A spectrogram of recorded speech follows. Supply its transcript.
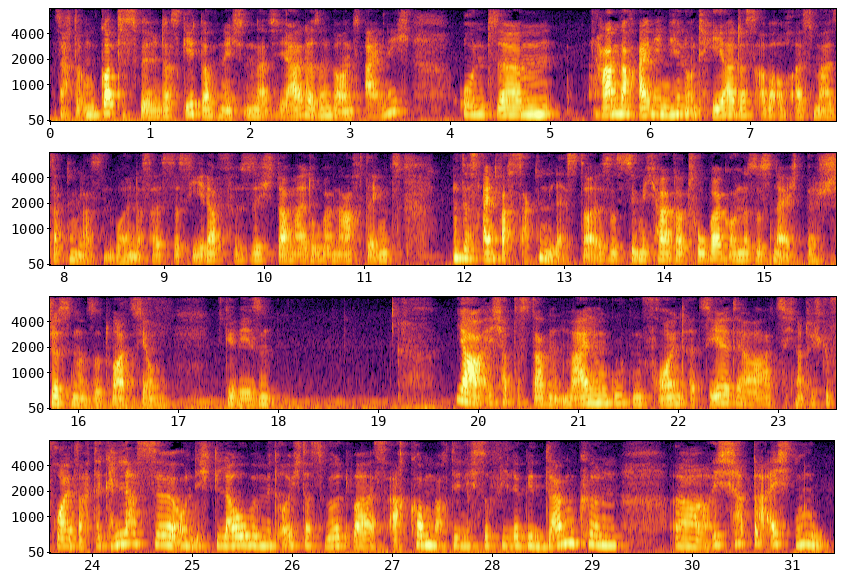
sagte, um Gottes Willen, das geht doch nicht. Und das, ja, da sind wir uns einig. Und ähm, haben nach einigen Hin und Her das aber auch erstmal sacken lassen wollen. Das heißt, dass jeder für sich da mal drüber nachdenkt, und das einfach sacken lässt. Da ist es ziemlich harter Tobak und es ist eine echt beschissene Situation gewesen. Ja, ich habe das dann meinem guten Freund erzählt. Er hat sich natürlich gefreut, sagte, klasse und ich glaube mit euch, das wird was. Ach komm, mach dir nicht so viele Gedanken. Äh, ich habe da echt einen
